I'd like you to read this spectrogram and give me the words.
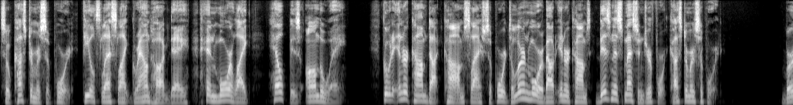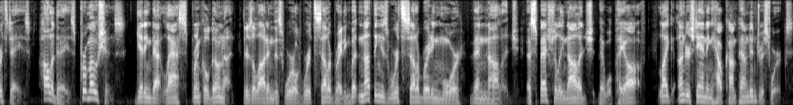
so customer support feels less like Groundhog Day and more like help is on the way. Go to intercom.com slash support to learn more about Intercom's business messenger for customer support. Birthdays, holidays, promotions, getting that last sprinkle donut. There's a lot in this world worth celebrating, but nothing is worth celebrating more than knowledge, especially knowledge that will pay off, like understanding how compound interest works,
